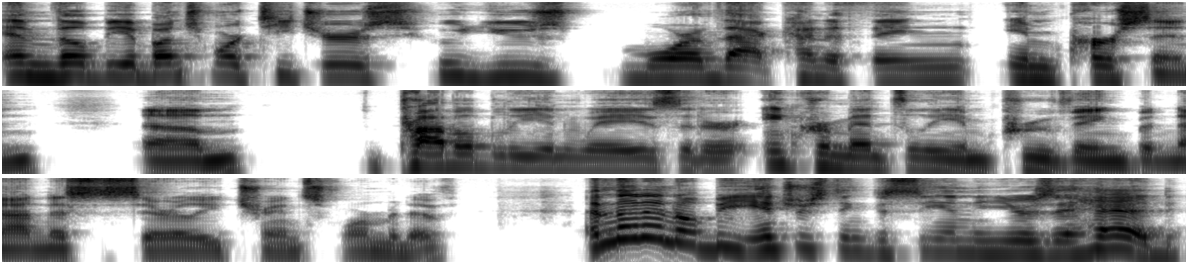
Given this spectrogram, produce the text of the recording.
And there'll be a bunch more teachers who use more of that kind of thing in person, um, probably in ways that are incrementally improving, but not necessarily transformative. And then it'll be interesting to see in the years ahead.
